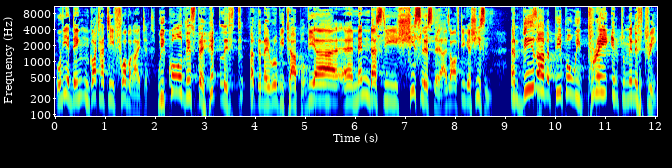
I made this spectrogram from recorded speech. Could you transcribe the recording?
wo wir denken, Gott hat die vorbereitet. We call this the hit list at the Nairobi chapel. Wir äh, nennen das die Schießliste, also auf die wir schießen. And these are the people we pray into ministry.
